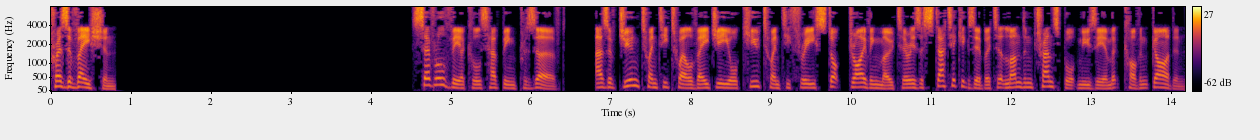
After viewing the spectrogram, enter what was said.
Preservation Several vehicles have been preserved. As of June 2012 AG or Q23 stock driving motor is a static exhibit at London Transport Museum at Covent Garden.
